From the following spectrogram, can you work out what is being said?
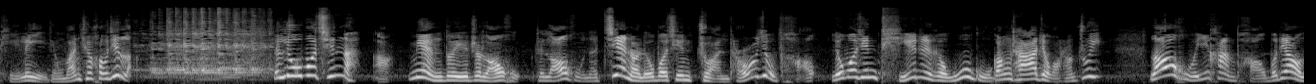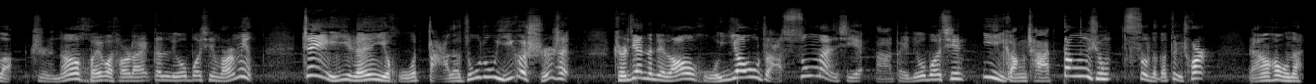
体力已经完全耗尽了。这刘伯钦呢？啊，面对一只老虎，这老虎呢见着刘伯钦转头就跑。刘伯钦提这个五股钢叉就往上追，老虎一看跑不掉了，只能回过头来跟刘伯钦玩命。这一人一虎打了足足一个时辰，只见呢这老虎腰爪松慢些啊，被刘伯钦一钢叉当胸刺了个对穿然后呢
